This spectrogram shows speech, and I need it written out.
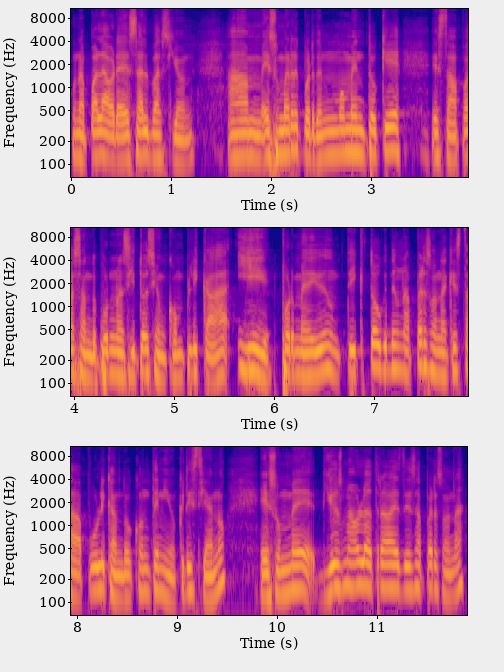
una palabra de salvación. Am, eso me recuerda en un momento que estaba pasando por una situación complicada y por medio de un TikTok de una persona que estaba publicando contenido cristiano, eso me, Dios me habló a través de esa persona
